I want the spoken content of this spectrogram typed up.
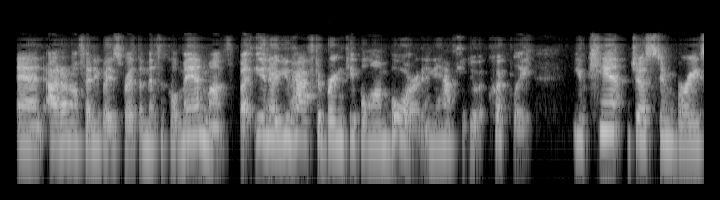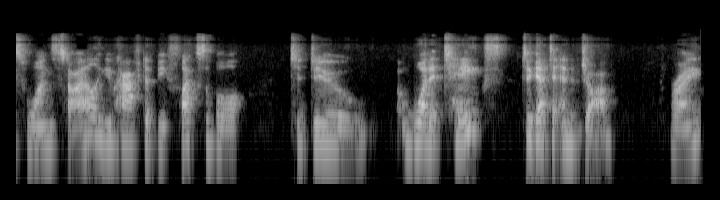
And I don't know if anybody's read the Mythical Man Month, but you know, you have to bring people on board and you have to do it quickly. You can't just embrace one style. You have to be flexible to do what it takes to get to end of job, right?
